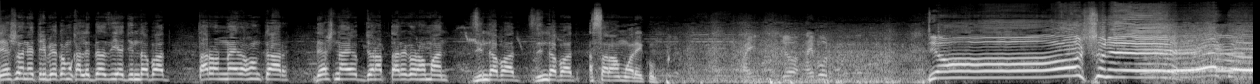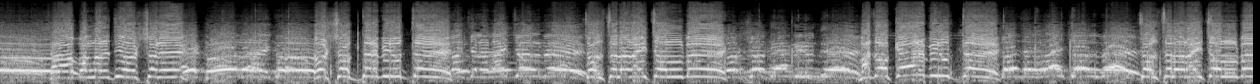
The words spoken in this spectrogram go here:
দেশ নেত্রী বেগম খালেদা জিয়া জিন্দাবাদ, তার অন্যায়ের অহংকার, দেশ নায়ক জনাব তারেক রহমান জিন্দাবাদ জিন্দাবাদ। আসসালামু আলাইকুম। দর্শনে সারা বাংলাদেশ দর্শনে দর্শকদের বিরুদ্ধে চলছে লড়াই চলবে। মাদকের বিরুদ্ধে চলছে লড়াই চলবে।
